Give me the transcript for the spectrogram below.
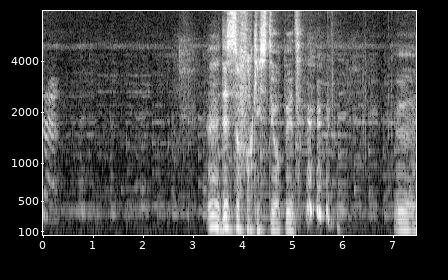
Uh, this is so fucking stupid. Uh,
